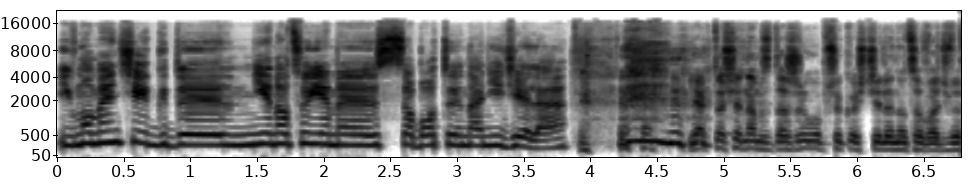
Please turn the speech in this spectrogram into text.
I w momencie, gdy nie nocujemy z soboty na niedzielę, Jak to się nam zdarzyło przy kościele nocować we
